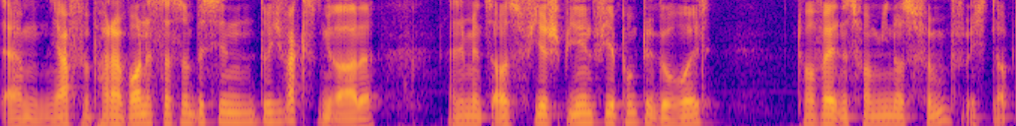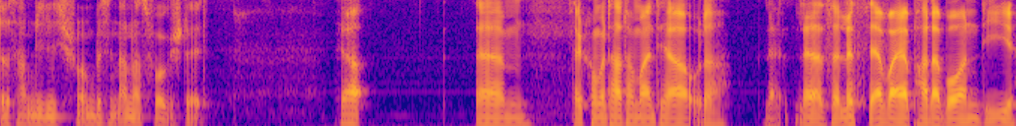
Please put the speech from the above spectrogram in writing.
ähm, ja, für Paderborn ist das so ein bisschen durchwachsen gerade. Also haben jetzt aus vier Spielen vier Punkte geholt. Torverhältnis von minus fünf. Ich glaube, das haben die sich schon ein bisschen anders vorgestellt. Ja. Ähm, der Kommentator meinte ja, oder also letztes Jahr war ja Paderborn die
